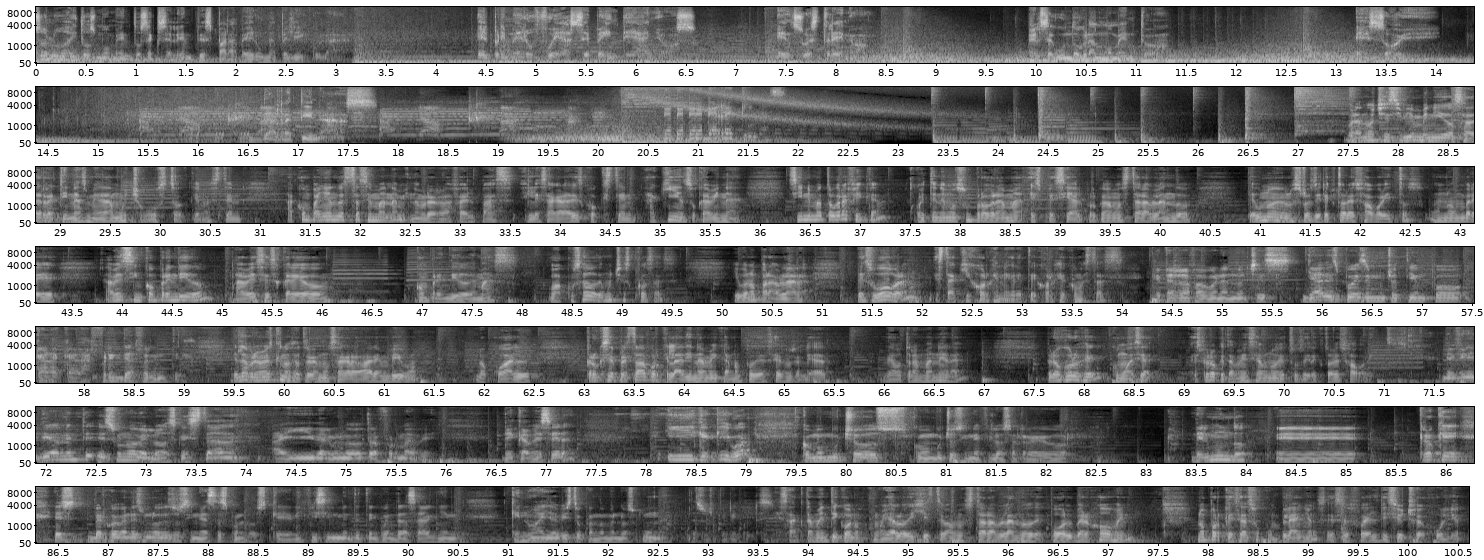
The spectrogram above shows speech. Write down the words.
Solo hay dos momentos excelentes para ver una película. El primero fue hace 20 años, en su estreno. El segundo gran momento es hoy. De retinas. Buenas noches y bienvenidos a De Retinas. Me da mucho gusto que nos estén acompañando esta semana. Mi nombre es Rafael Paz y les agradezco que estén aquí en su cabina cinematográfica. Hoy tenemos un programa especial porque vamos a estar hablando de uno de nuestros directores favoritos, un hombre a veces incomprendido, a veces creo comprendido de más o acusado de muchas cosas. Y bueno, para hablar de su obra está aquí Jorge Negrete. Jorge, ¿cómo estás? ¿Qué tal, Rafa? Buenas noches. Ya después de mucho tiempo, cara a cara, frente a frente. Es la primera vez que nos atrevemos a grabar en vivo, lo cual creo que se prestaba porque la dinámica no podía ser en realidad de otra manera. Pero Jorge, como decía, espero que también sea uno de tus directores favoritos. Definitivamente es uno de los que está ahí de alguna u otra forma de, de cabecera. Y que, que igual, como muchos, como muchos cinéfilos alrededor del mundo, eh, creo que es Verhoeven es uno de esos cineastas con los que difícilmente te encuentras a alguien que no haya visto cuando menos una de sus películas. Exactamente, y bueno, como ya lo dijiste, vamos a estar hablando de Paul Verhoeven. No porque sea su cumpleaños, ese fue el 18 de julio.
